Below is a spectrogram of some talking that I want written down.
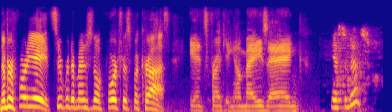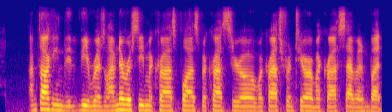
number forty-eight, Super Dimensional Fortress Macross. It's freaking amazing. yes, it is. I'm talking the, the original. I've never seen Macross Plus, Macross Zero, Macross Frontier, or Macross Seven, but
